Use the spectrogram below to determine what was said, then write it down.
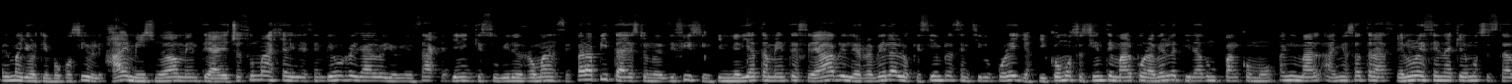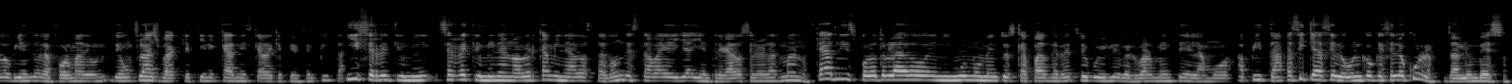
el mayor tiempo posible. Haymitch nuevamente ha hecho su magia y les envía un regalo y un mensaje. Tienen que subir el romance. Para Pita esto no es difícil. Inmediatamente se abre y le revela lo que siempre ha sentido por ella, y cómo se siente mal por haberle tirado un pan como animal años atrás en una escena que hemos estado viendo en la forma de un, de un flashback que tiene Katniss cada que piensa en Pita. Y se, recrimina no haber caminado hasta donde estaba ella y entregádoselo en las manos. Katniss, por otro lado, en ningún momento es capaz de retribuirle verbalmente el amor a Pita, así que hace lo único que se le ocurre, darle un beso.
